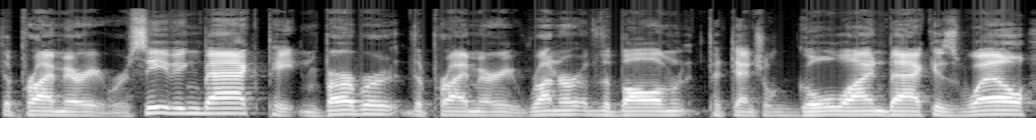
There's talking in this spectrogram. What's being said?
the primary receiving back. Peyton Barber, the primary runner of the ball, potential goal line back as well.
